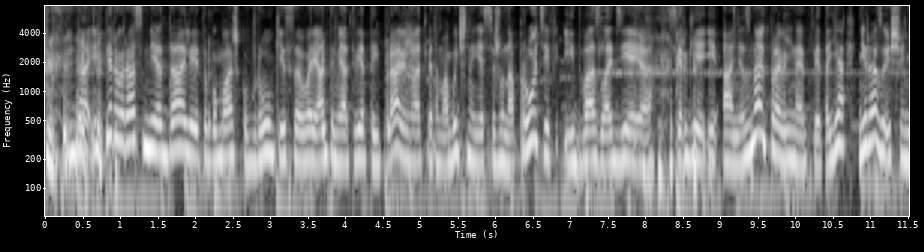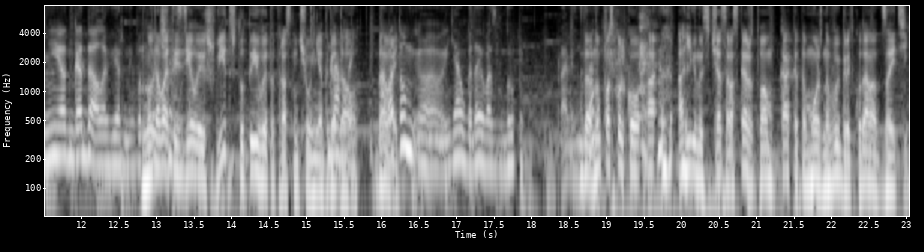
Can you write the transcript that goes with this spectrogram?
Да, и первый раз мне дали эту бумажку в руки с вариантами ответа и правильным ответом. Обычно я сижу напротив, и два злодея, Сергей и Аня, знают правильный ответ, а я ни разу еще не отгадала верный. Вот ну давай ты сделаешь вид, что ты и в этот раз ничего не отгадала. Давай. давай. А потом э, я угадаю вас в группе правильно. Да, да? ну поскольку а- Алина сейчас расскажет вам, как это можно выиграть, куда надо зайти.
